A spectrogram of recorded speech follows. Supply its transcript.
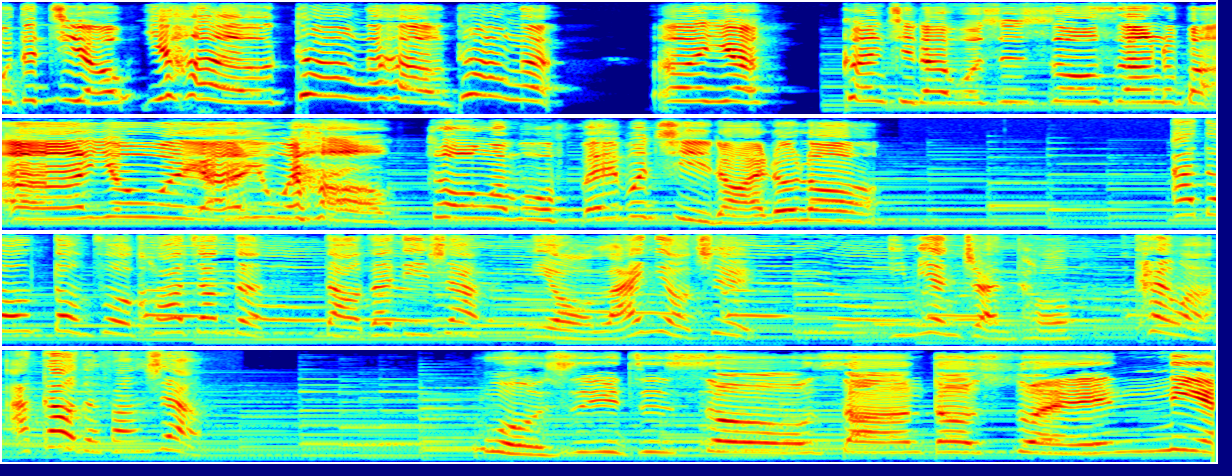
我的脚也好痛啊，好痛啊！哎呀，看起来我是受伤了吧？哎呦喂，哎呦喂，好痛啊！我飞不起来了啦！阿东动作夸张的倒在地上，扭来扭去，一面转头看往阿告的方向。我是一只受伤的水鸟，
